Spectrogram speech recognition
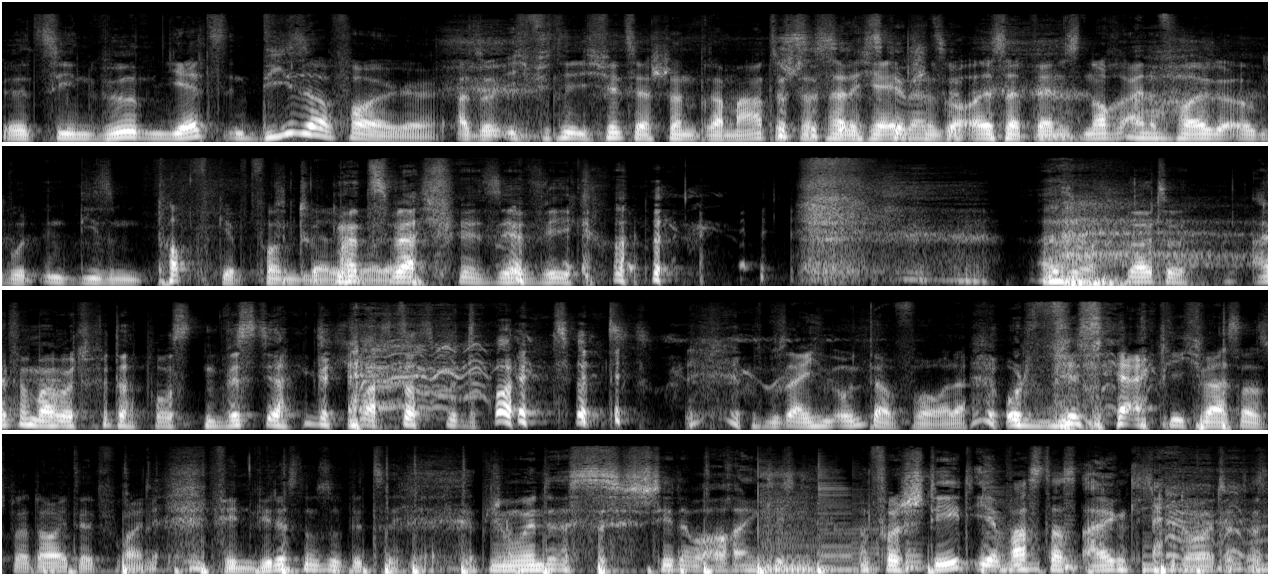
äh, ziehen würden, jetzt in dieser Folge. Also ich finde ich finde es ja schon dramatisch, Das das, hatte ich ja eben schon geäußert, wenn es noch eine Folge irgendwo in diesem Topf gibt von Mein Periode. Zwerchfell sehr weh gerade. Also, Leute, einfach mal bei Twitter posten. Wisst ihr eigentlich, was das bedeutet? Das muss eigentlich ein Untervor, oder? Und wisst ihr eigentlich, was das bedeutet, Freunde? Finden wir das nur so witzig? Im Moment, es steht aber auch eigentlich. Und versteht ihr, was das eigentlich bedeutet? Das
